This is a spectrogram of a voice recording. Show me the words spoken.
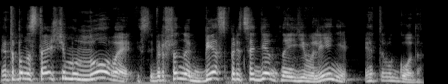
Это по-настоящему новое и совершенно беспрецедентное явление этого года.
